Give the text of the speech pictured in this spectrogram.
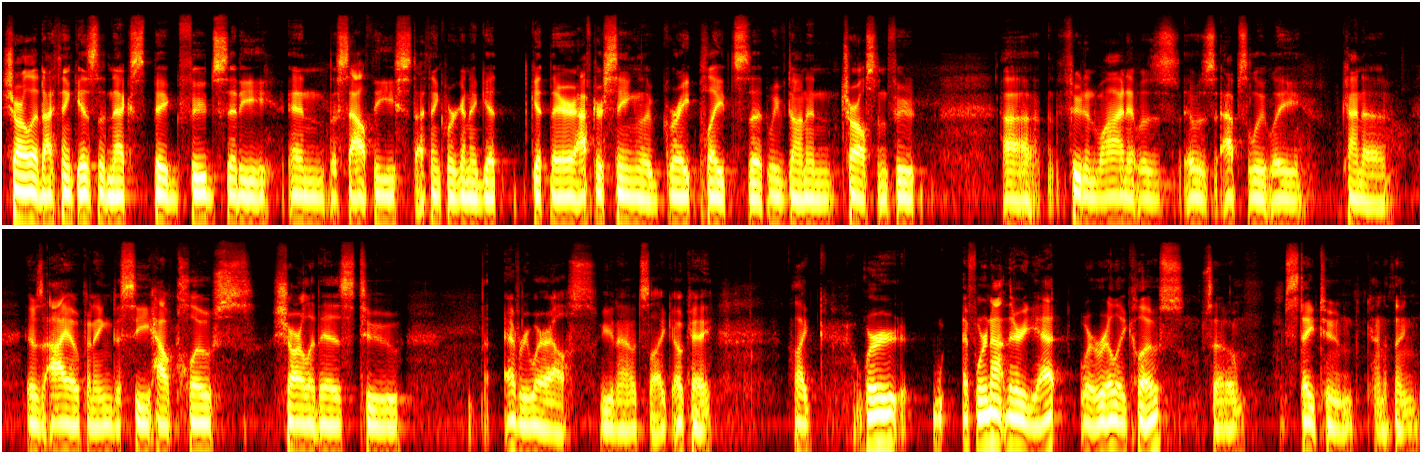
Charlotte, I think is the next big food city in the southeast. I think we're gonna get get there after seeing the great plates that we've done in Charleston food, uh, food and wine. It was it was absolutely kind of it was eye opening to see how close Charlotte is to everywhere else. You know, it's like okay, like we're if we're not there yet, we're really close. So stay tuned, kind of thing.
